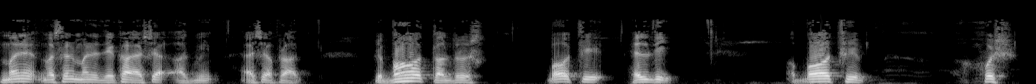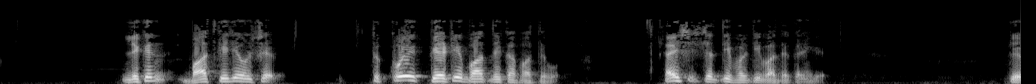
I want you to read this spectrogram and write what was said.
میں نے، مثلا میں نے دیکھا ایسے آدمی، ایسے افراد جو بہت تندرست، بہت ہی ہیلدی اور بہت ہی خوش۔ لیکن بات کیجیے ان سے تو کوئی کریٹو بات نہیں کر پاتے وہ۔ ایسی چلتی پھرتی باتیں کریں گے کہ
